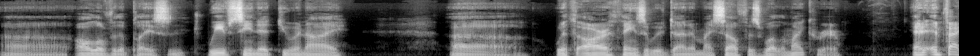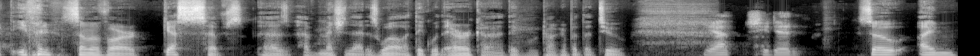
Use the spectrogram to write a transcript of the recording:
uh, all over the place, and we've seen it. You and I. Uh, with our things that we've done, and myself as well in my career, and in fact, even some of our guests have has, have mentioned that as well. I think with Erica, I think we are talking about that too. yeah she did So I'm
